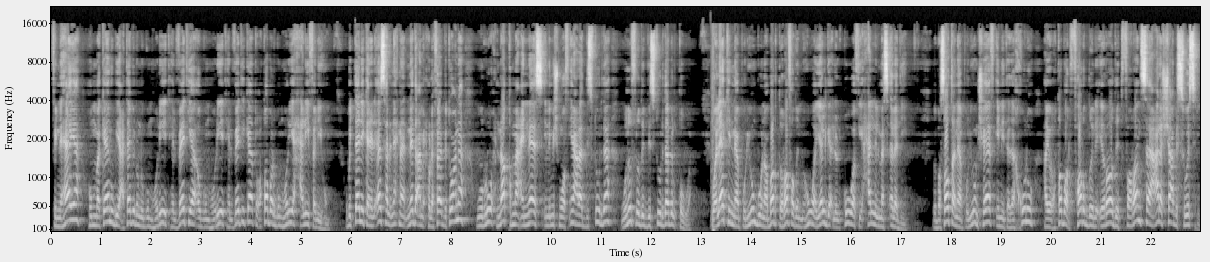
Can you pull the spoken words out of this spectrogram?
في النهاية هم كانوا بيعتبروا أن جمهورية هلفاتيا أو جمهورية هلفاتيكا تعتبر جمهورية حليفة ليهم. وبالتالي كان الأسهل أن إحنا ندعم الحلفاء بتوعنا ونروح نقمع الناس اللي مش موافقين على الدستور ده ونفرض الدستور ده بالقوة. ولكن نابليون بونابرت رفض إن هو يلجأ للقوة في حل المسألة دي. ببساطة نابليون شاف إن تدخله هيعتبر فرض لإرادة فرنسا على الشعب السويسري.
